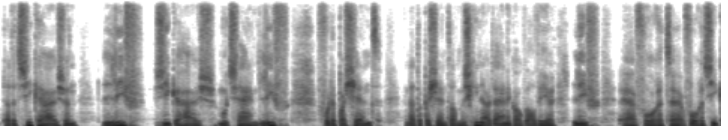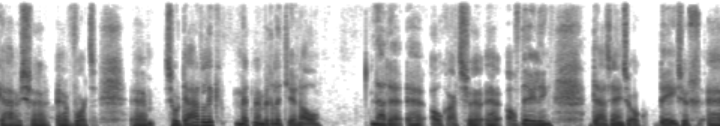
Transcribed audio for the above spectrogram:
dat het ziekenhuis een lief ziekenhuis moet zijn. Lief voor de patiënt. En dat de patiënt dan misschien uiteindelijk ook wel weer lief uh, voor, het, uh, voor het ziekenhuis uh, wordt. Ehm, zo dadelijk, met mijn brilletje en al, naar de uh, oogartsenafdeling. Daar zijn ze ook bezig. Uh,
